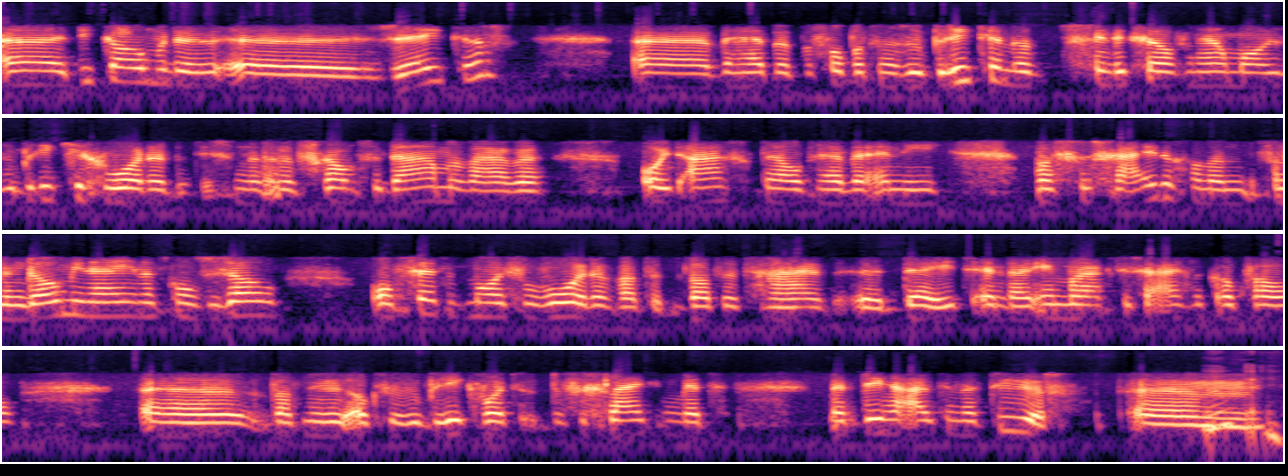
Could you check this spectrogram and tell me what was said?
Uh, die komen er uh, zeker. Uh, we hebben bijvoorbeeld een rubriek, en dat vind ik zelf een heel mooi rubriekje geworden. Dat is een, een Franse dame waar we ooit aangebeld hebben. En die was gescheiden van een, van een dominee. En dat kon ze zo ontzettend mooi verwoorden wat het, wat het haar uh, deed. En daarin maakte ze eigenlijk ook wel, uh, wat nu ook de rubriek wordt, de vergelijking met, met dingen uit de natuur. Um, okay.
